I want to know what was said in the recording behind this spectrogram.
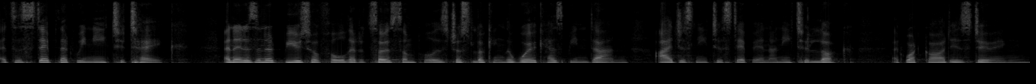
It's a step that we need to take. And isn't it beautiful that it's so simple as just looking? The work has been done. I just need to step in. I need to look at what God is doing.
